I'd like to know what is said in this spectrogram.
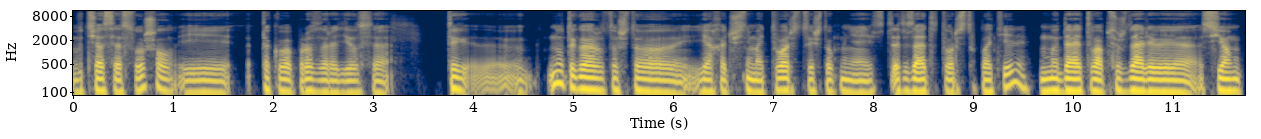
вот сейчас я слушал, и такой вопрос зародился. Ты, э, ну, ты говорил то, что я хочу снимать творчество, и чтобы меня есть- это- за это творчество платили. Мы до этого обсуждали съем,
